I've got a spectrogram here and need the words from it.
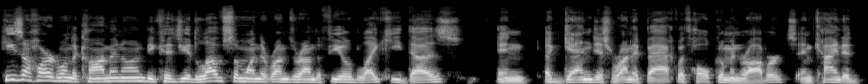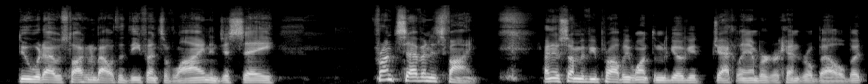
he's a hard one to comment on because you'd love someone that runs around the field like he does and again just run it back with Holcomb and Roberts and kind of do what I was talking about with the defensive line and just say front seven is fine. I know some of you probably want them to go get Jack Lambert or Kendrell Bell, but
